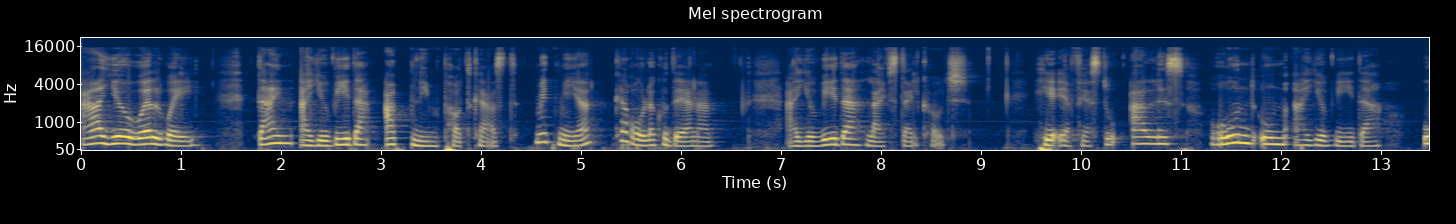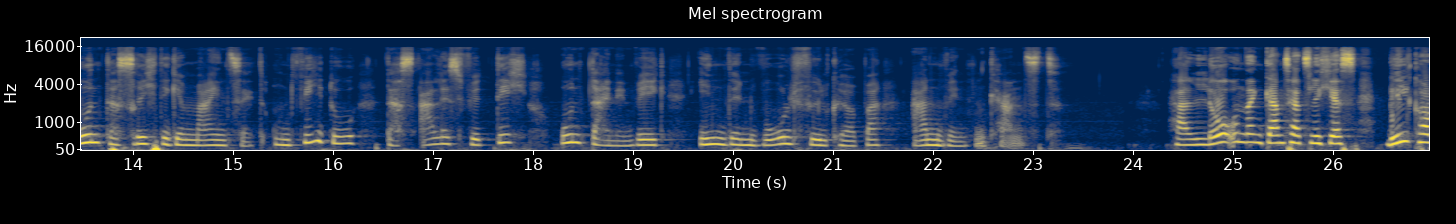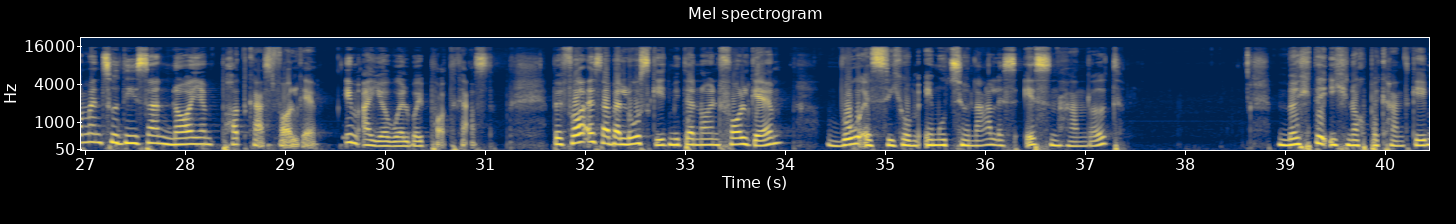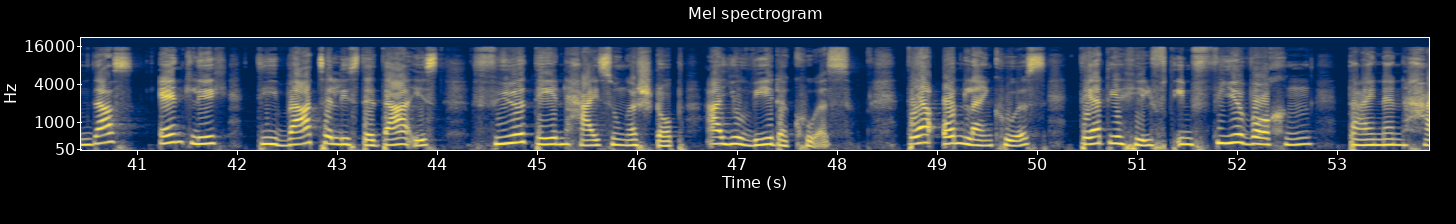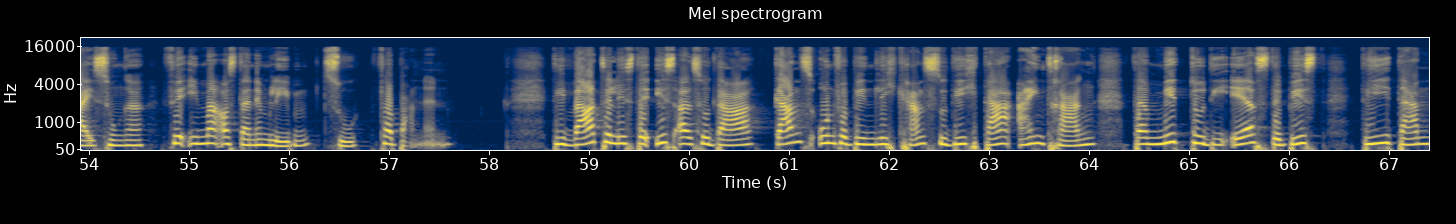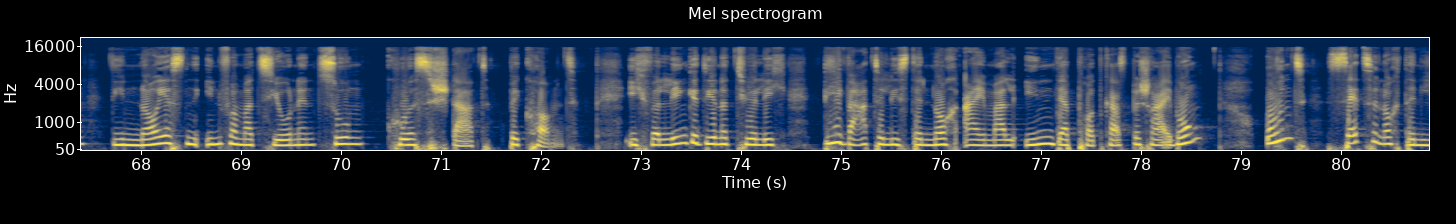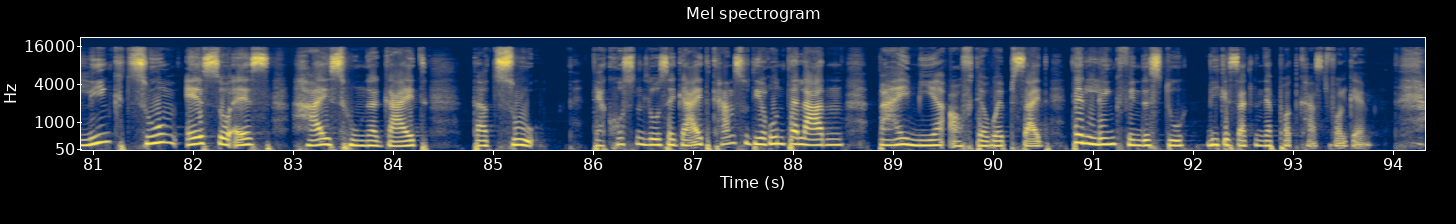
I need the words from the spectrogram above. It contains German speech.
Are You Well Way, dein Ayurveda Abnehm Podcast mit mir, Carola Kuderna, Ayurveda Lifestyle Coach. Hier erfährst du alles rund um Ayurveda und das richtige Mindset und wie du das alles für dich und deinen Weg in den Wohlfühlkörper anwenden kannst. Hallo und ein ganz herzliches Willkommen zu dieser neuen Podcast-Folge im Aya Wellway Podcast. Bevor es aber losgeht mit der neuen Folge, wo es sich um emotionales Essen handelt, möchte ich noch bekannt geben, dass endlich die Warteliste da ist für den Heißhungerstopp Ayurveda Kurs. Der Online-Kurs, der dir hilft, in vier Wochen deinen Heißhunger für immer aus deinem Leben zu verbannen. Die Warteliste ist also da, ganz unverbindlich kannst du dich da eintragen, damit du die Erste bist, die dann die neuesten Informationen zum Kursstart bekommt. Ich verlinke dir natürlich die Warteliste noch einmal in der Podcast-Beschreibung und setze noch den Link zum SOS Heißhunger Guide dazu. Der kostenlose Guide kannst du dir runterladen bei mir auf der Website. Den Link findest du, wie gesagt, in der Podcast-Folge.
